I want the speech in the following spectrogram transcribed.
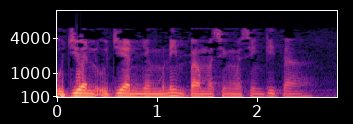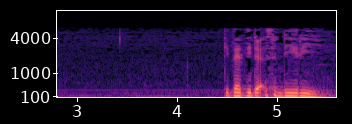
ujian-ujian yang menimpa masing-masing kita, kita tidak sendiri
